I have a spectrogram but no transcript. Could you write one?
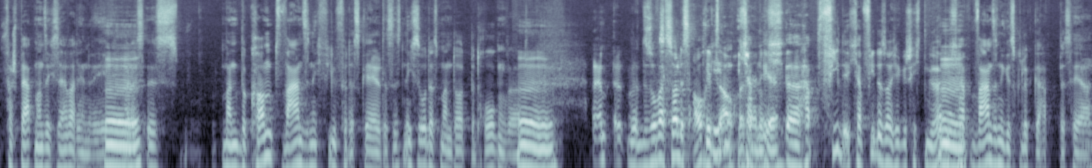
versperrt man sich selber den Weg. Weil es ist, man bekommt wahnsinnig viel für das Geld. Es ist nicht so, dass man dort betrogen wird. Ähm, äh, sowas soll es auch Gibt's geben. auch ich habe äh, hab viele, ich hab viele solche Geschichten gehört. Ich habe wahnsinniges Glück gehabt bisher.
